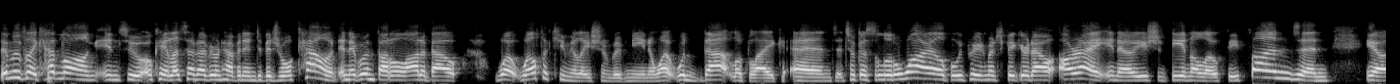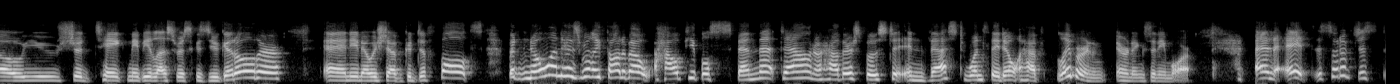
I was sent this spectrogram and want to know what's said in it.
they moved like headlong into okay, let's have everyone have an individual account, and everyone thought a lot about what wealth accumulation would mean and what would that look like. And it took us a little while, but we pretty much figured out, all right, you know, you should be in a low fee fund, and you know, you should take maybe less risk as you get older and you know we should have good defaults. But no one has really thought about how people spend that down or how they're supposed to invest once they don't have labor earnings anymore. And it sort of just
